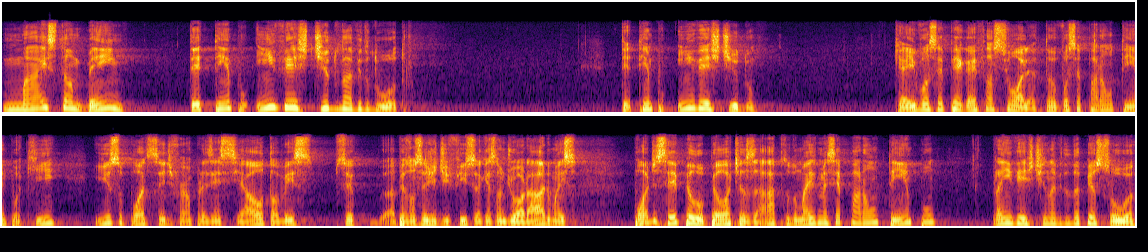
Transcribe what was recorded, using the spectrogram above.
Mas também ter tempo investido na vida do outro. Ter tempo investido. Que aí você pegar e falar assim: olha, então eu vou separar um tempo aqui, e isso pode ser de forma presencial, talvez a pessoa seja difícil, a questão de horário, mas pode ser pelo, pelo WhatsApp tudo mais, mas separar um tempo para investir na vida da pessoa.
